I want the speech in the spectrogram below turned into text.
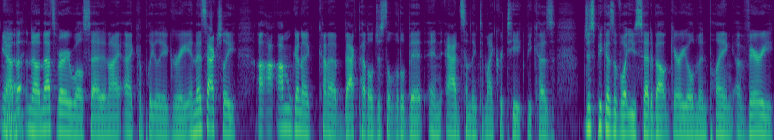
Yeah, Uh, that, no, that's very well said, and I, I completely agree. And that's actually, I, I'm gonna kind of backpedal just a little bit and add something to my critique because just because of what you said about Gary Oldman playing a very,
